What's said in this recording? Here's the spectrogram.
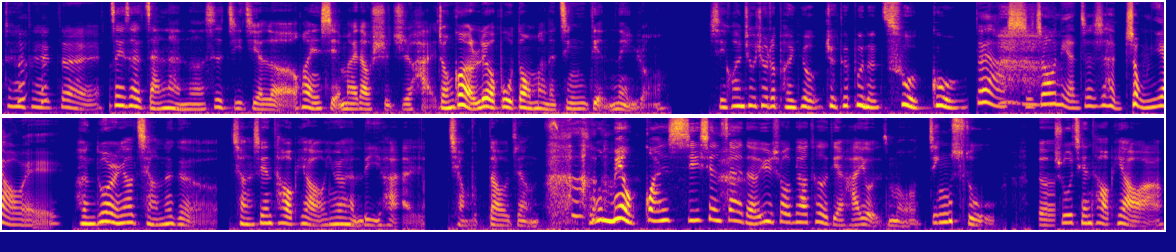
对对对，这次的展览呢是集结了《幻影血脉》到《石之海》，总共有六部动漫的经典内容。喜欢啾啾的朋友绝对不能错过。对啊，十周年真是很重要哎，很多人要抢那个抢先套票，因为很厉害，抢不到这样子。不过没有关系，现在的预售票特点还有什么金属的书签套票啊，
